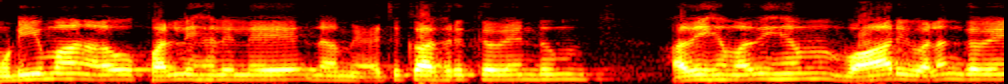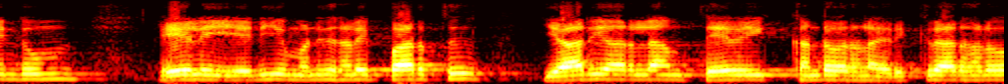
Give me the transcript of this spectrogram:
முடியுமான அளவு பள்ளிகளிலே நாம் எத்துக்காக இருக்க வேண்டும். அதிகம் அதிகம் வாரி வழங்க வேண்டும். ஏழை எளிய மனிதர்களை பார்த்து யார் யாரெல்லாம் தேவை கண்டவர்களாக இருக்கிறார்களோ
